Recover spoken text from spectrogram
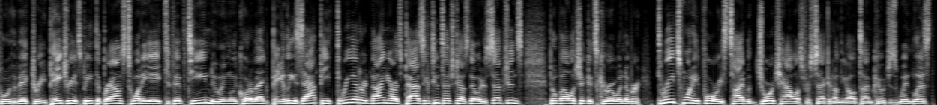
for the victory. Patriots beat the Browns 28 to 15. New England quarterback Bailey Zappe 309 yards passing, two touchdowns, no interceptions. Bill Belichick gets career win number 324. He's tied with George Halas for second on the all-time coaches win list.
